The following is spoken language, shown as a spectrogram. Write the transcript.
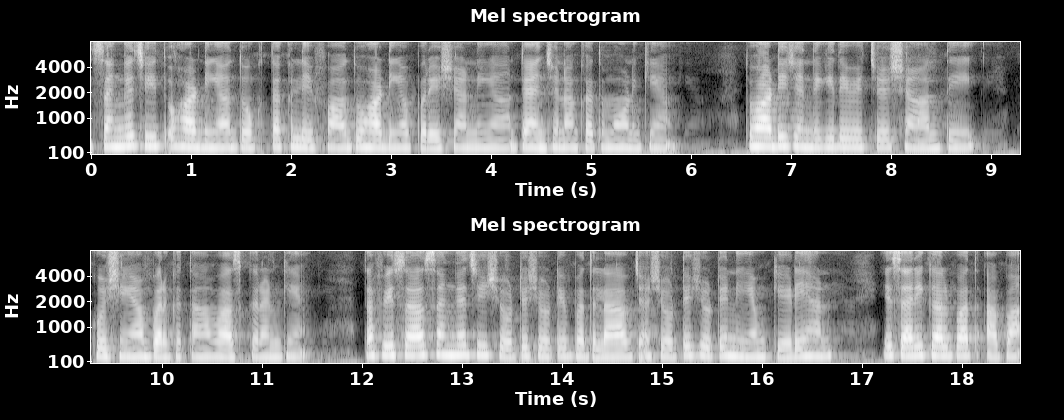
ਸੰਗਤ ਜੀ, ਤੁਹਾਡੀਆਂ ਦੁੱਖ ਤਕਲੀਫਾਂ, ਤੁਹਾਡੀਆਂ ਪਰੇਸ਼ਾਨੀਆਂ, ਟੈਨਸ਼ਨਾਂ ਖਤਮ ਹੋਣਗੀਆਂ। ਤੁਹਾਡੀ ਜ਼ਿੰਦਗੀ ਦੇ ਵਿੱਚ ਸ਼ਾਂਤੀ, ਖੁਸ਼ੀਆਂ, ਬਰਕਤਾਂ ਵਾਸ ਕਰਨਗੀਆਂ। ਤਾਂ ਫਿਰ ਸਾਧ ਸੰਗਤ ਜੀ ਛੋਟੇ-ਛੋਟੇ ਬਦਲਾਵ ਜਾਂ ਛੋਟੇ-ਛੋਟੇ ਨਿਯਮ ਕਿਹੜੇ ਹਨ? ਇਹ ਸਾਰੀ ਗੱਲਬਾਤ ਆਪਾਂ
